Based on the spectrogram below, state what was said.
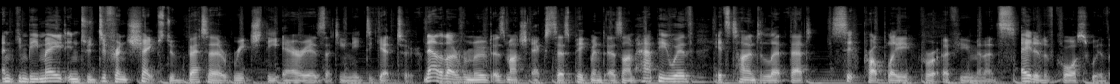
and can be made into different shapes to better reach the areas that you need to get to. Now that I've removed as much excess pigment as I'm happy with, it's time to let that sit properly for a few minutes, aided of course with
